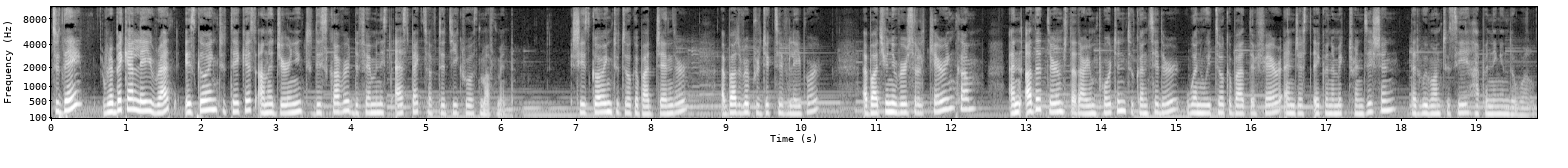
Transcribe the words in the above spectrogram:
Today, Rebecca Leigh Rutt is going to take us on a journey to discover the feminist aspects of the degrowth movement. She's going to talk about gender, about reproductive labor, about universal care income, and other terms that are important to consider when we talk about the fair and just economic transition that we want to see happening in the world.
